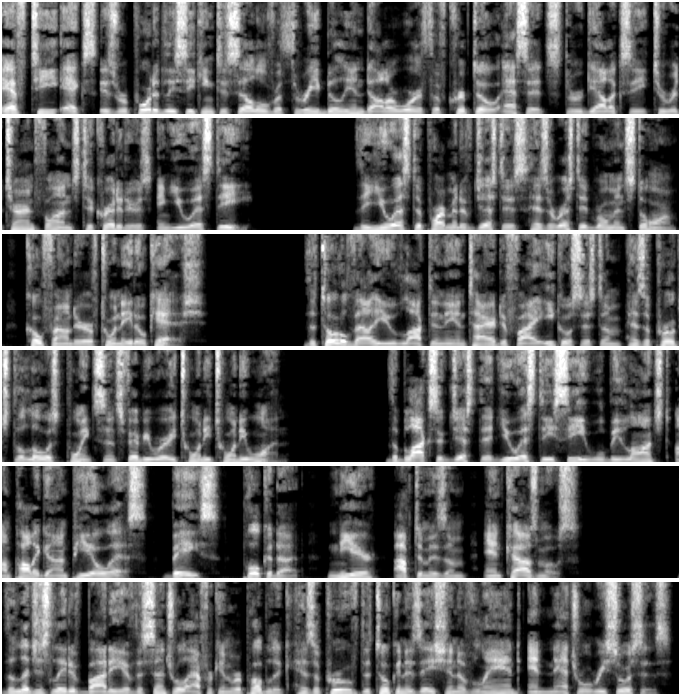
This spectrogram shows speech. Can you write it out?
FTX is reportedly seeking to sell over $3 billion worth of crypto assets through Galaxy to return funds to creditors in USD. The U.S. Department of Justice has arrested Roman Storm, co-founder of Tornado Cash. The total value locked in the entire DeFi ecosystem has approached the lowest point since February 2021. The block suggests that USDC will be launched on Polygon POS, Base, Polkadot, Near, Optimism, and Cosmos. The legislative body of the Central African Republic has approved the tokenization of land and natural resources.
